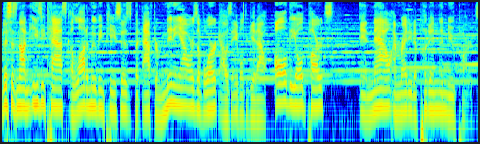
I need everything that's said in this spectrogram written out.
This is not an easy task, a lot of moving pieces, but after many hours of work, I was able to get out all the old parts, and now I'm ready to put in the new parts.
